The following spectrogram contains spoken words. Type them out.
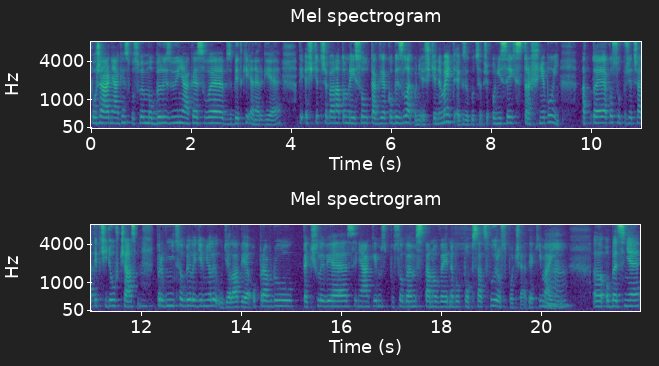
pořád nějakým způsobem mobilizují nějaké svoje zbytky energie. Ty ještě třeba na tom nejsou tak jakoby zle. Oni ještě nemají ty exekuce, protože oni se jich strašně bojí. A to je jako super, že třeba ty přijdou včas. Hmm. První, co by lidi měli udělat, je opravdu pečlivě si nějakým způsobem stanovit nebo popsat svůj rozpočet, jaký mají. Mm. Obecně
